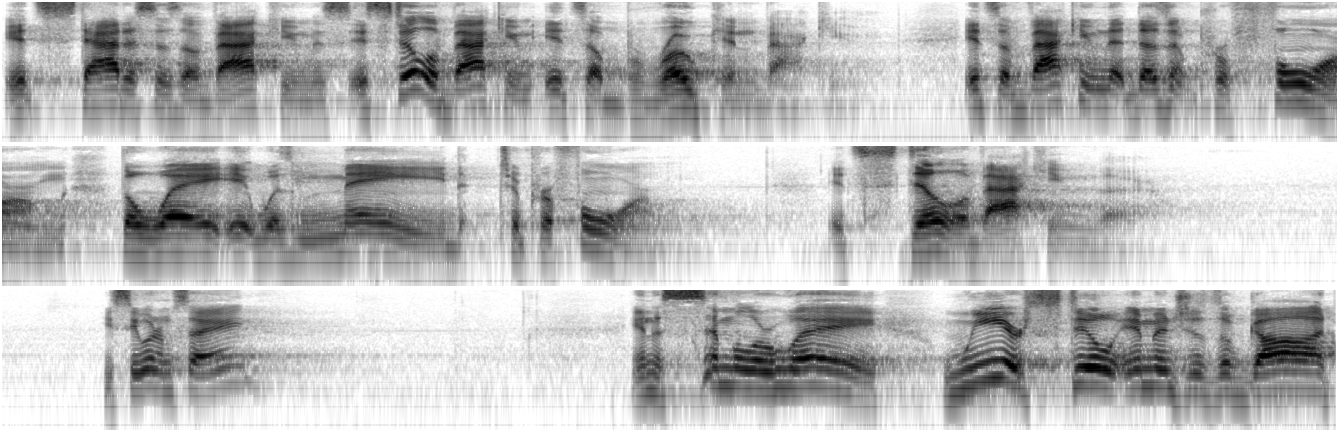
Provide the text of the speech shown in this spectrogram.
Its status as a vacuum is it's still a vacuum, it's a broken vacuum. It's a vacuum that doesn't perform the way it was made to perform. It's still a vacuum, though. You see what I'm saying? In a similar way, we are still images of God,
